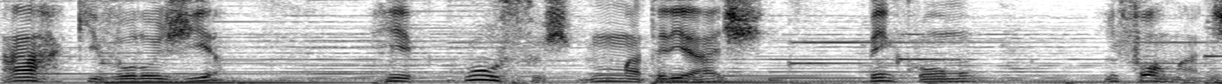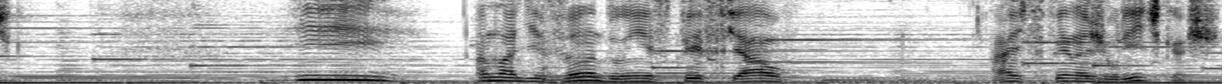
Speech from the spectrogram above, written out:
arquivologia, recursos materiais, bem como informática. E analisando em especial as disciplinas jurídicas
